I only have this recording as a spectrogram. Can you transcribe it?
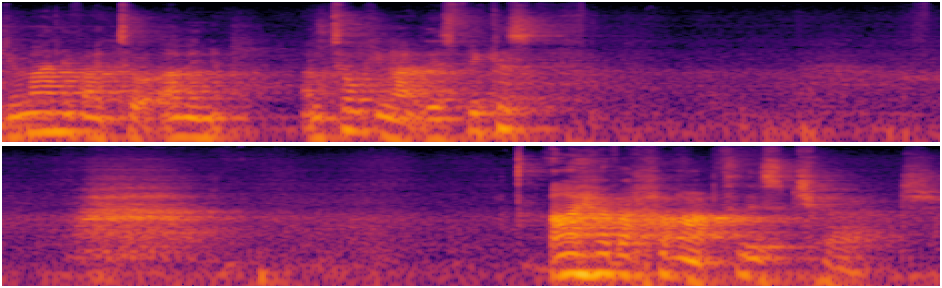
Do you mind if I talk? I mean, I'm talking like this because I have a heart for this church.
